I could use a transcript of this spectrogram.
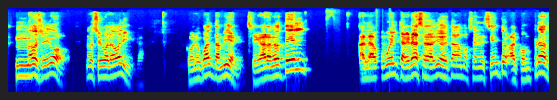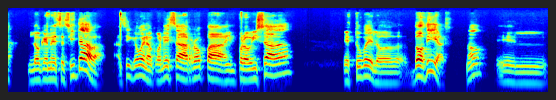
no llegó, no llegó la valija. Con lo cual también, llegar al hotel, a la vuelta, gracias a Dios estábamos en el centro, a comprar lo que necesitaba. Así que bueno, con esa ropa improvisada estuve los dos días, ¿no? El-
